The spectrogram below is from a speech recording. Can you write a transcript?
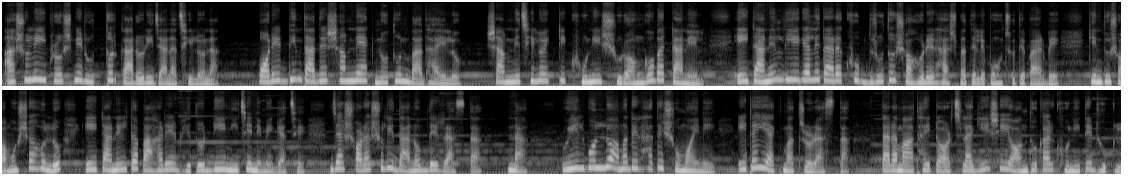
আসলে এই প্রশ্নের উত্তর কারোরই জানা ছিল না। পরের দিন তাদের সামনে এক নতুন বাধা এলো। সামনে ছিল একটি খুনির সুরঙ্গ বা টানেল। এই টানেল দিয়ে গেলে তারা খুব দ্রুত শহরের হাসপাতালে পৌঁছতে পারবে। কিন্তু সমস্যা হলো, এই টানেলটা পাহাড়ের ভেতর দিয়ে নিচে নেমে গেছে, যা সরাসরি দানবদের রাস্তা। না, উইল বলল, আমাদের হাতে সময় নেই। এটাই একমাত্র রাস্তা। তারা মাথায় টর্চ লাগিয়ে সেই অন্ধকার খনিতে ঢুকল।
